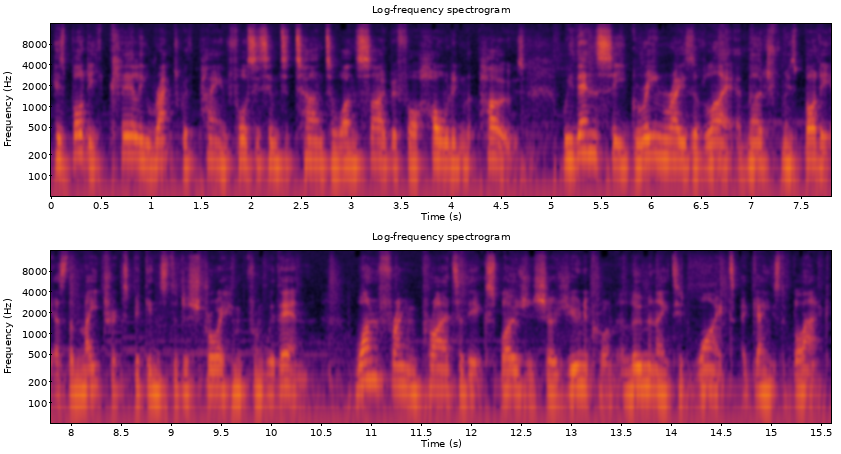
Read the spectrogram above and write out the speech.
His body, clearly racked with pain, forces him to turn to one side before holding the pose. We then see green rays of light emerge from his body as the Matrix begins to destroy him from within. One frame prior to the explosion shows Unicron illuminated white against black,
